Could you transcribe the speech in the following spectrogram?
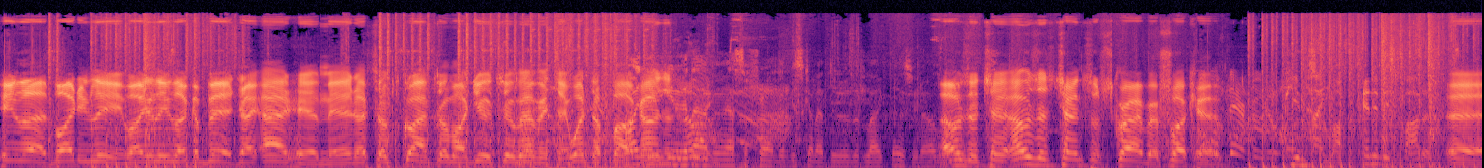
He left. Why'd he leave? Why'd he leave like a bitch? I add him, man. I subscribe to him on YouTube, everything. What the Why fuck? I was you a, even have him as a friend if he's gonna do it like this, you know? I was a ten, I was a ten subscriber. Fuck him. Enemy spotted. Yeah.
